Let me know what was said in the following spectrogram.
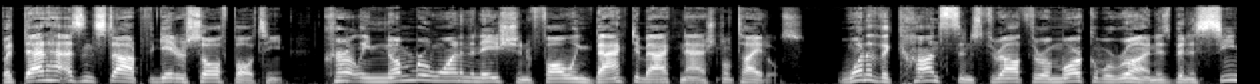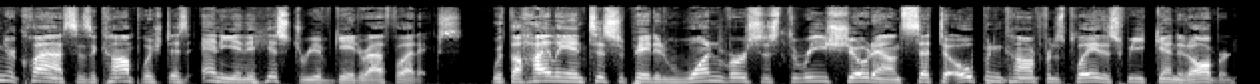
But that hasn't stopped the Gators softball team, currently number one in the nation following back to back national titles. One of the constants throughout the remarkable run has been a senior class as accomplished as any in the history of Gator athletics. With the highly anticipated 1 versus 3 showdown set to open conference play this weekend at Auburn,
